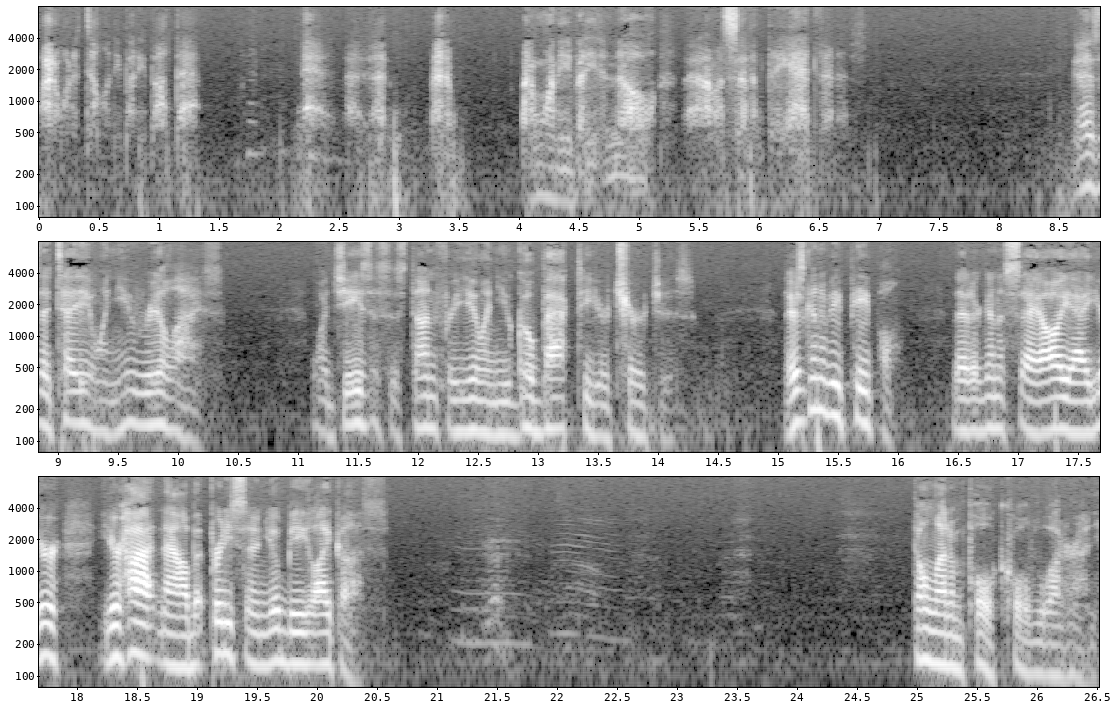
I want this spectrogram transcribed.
I don't want to tell anybody about that. I, I, I, don't, I don't want anybody to know that I'm a Seventh day Adventist. Guys, I tell you, when you realize what Jesus has done for you and you go back to your churches, there's going to be people that are going to say, oh, yeah, you're, you're hot now, but pretty soon you'll be like us. Don't let them pull cold water on you.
